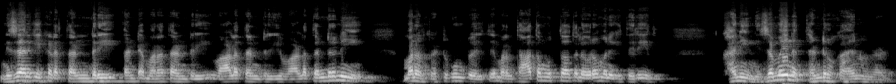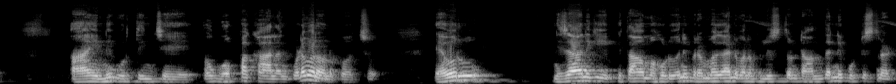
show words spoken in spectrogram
నిజానికి ఇక్కడ తండ్రి అంటే మన తండ్రి వాళ్ళ తండ్రి వాళ్ళ తండ్రిని మనం పెట్టుకుంటూ వెళ్తే మన తాత ముత్తాతలు ఎవరో మనకి తెలియదు. కానీ నిజమైన తండ్రి ఒక ఆయన ఉన్నాడు. ఆయన్ని గుర్తించే ఒక గొప్ప కాలం కూడా మనం అనుకోవచ్చు. ఎవరు? నిజానికి పితామహుడు అని బ్రహ్మగారిని మనం పిలుస్తుంటాం అందరినీ పుట్టిస్తున్నాడు.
